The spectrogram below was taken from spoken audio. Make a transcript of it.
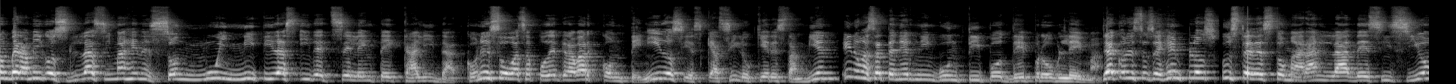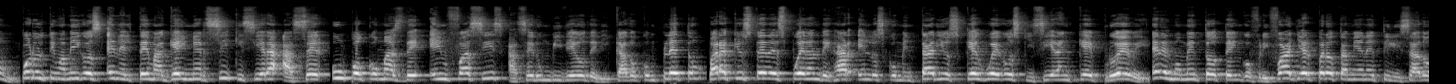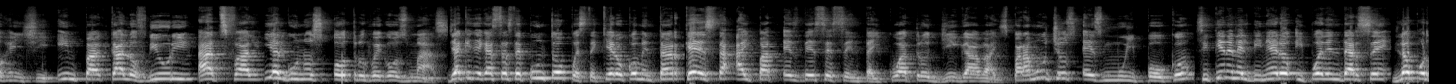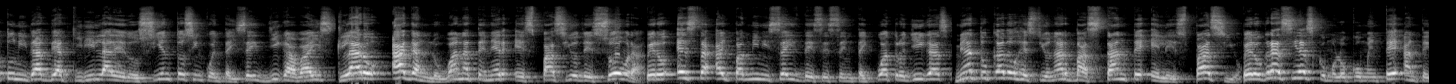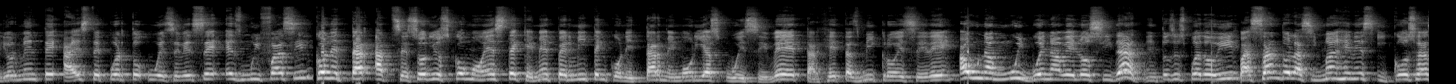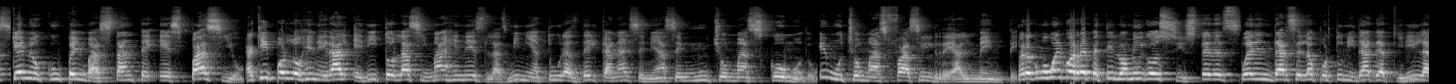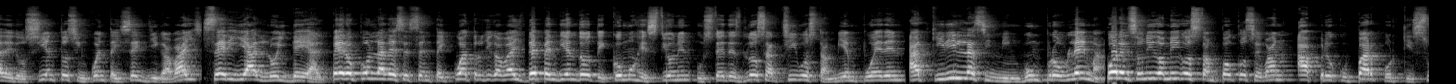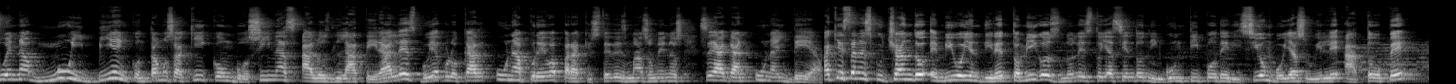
pudieron ver amigos, las imágenes son muy nítidas y de excelente calidad. Con eso vas a poder grabar contenido si es que así lo quieres también y no vas a tener ningún tipo de problema. Ya con estos ejemplos, ustedes tomarán la decisión. Por último amigos, en el tema gamer, si quisiera hacer un poco más de énfasis, hacer un video dedicado completo para que ustedes puedan dejar en los comentarios qué juegos quisieran que pruebe. En el momento tengo Free Fire, pero también he utilizado Henshi Impact Call of Duty, Asphalt y algunos otros juegos más. Ya que llegaste a este punto, pues te quiero comentar que esta iPad es de 64 GB. Para muchos es muy poco. Si tienen el dinero y pueden darse la oportunidad de adquirir la de 256 GB, claro, háganlo, van a tener espacio de sobra. Pero esta iPad mini 6 de 64 GB me ha tocado gestionar bastante el espacio. Pero gracias, como lo comenté anteriormente, a este puerto USB-C es muy fácil conectar accesorios como este que me permiten conectar memorias USB, tarjetas micro SD a una muy buena velocidad. Entonces puedo ir pasando las imágenes y cosas que me ocupen bastante espacio. Aquí por lo general edito las imágenes, las miniaturas del canal se me hace mucho más cómodo y mucho más fácil realmente. Pero como vuelvo a repetirlo amigos, si ustedes pueden darse la oportunidad de adquirir la de 256 GB sería lo ideal. Pero con la de 64 GB, dependiendo de cómo gestionen ustedes los archivos, también pueden adquirirla sin ningún problema. Por el sonido, amigos, tampoco se van a preocupar porque suena muy bien. Contamos aquí con bocinas a los laterales. Voy a colocar una prueba para que ustedes más o menos se hagan una idea. Aquí están escuchando en vivo y en directo, amigos. No le estoy haciendo ningún tipo de edición. Voy a subirle a tope.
